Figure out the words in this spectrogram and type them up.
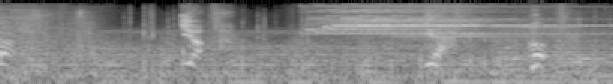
や。っ。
